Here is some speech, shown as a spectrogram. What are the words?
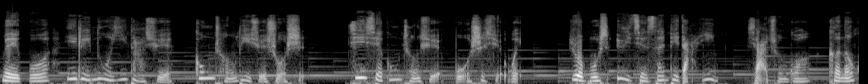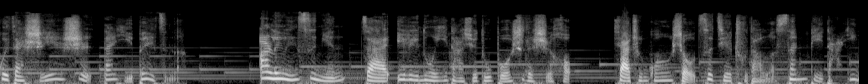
美国伊利诺伊大学工程力学硕士、机械工程学博士学位。若不是遇见 3D 打印，夏春光可能会在实验室待一辈子呢。二零零四年，在伊利诺伊大学读博士的时候，夏春光首次接触到了 3D 打印。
